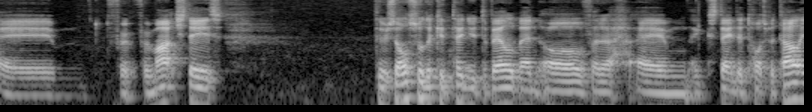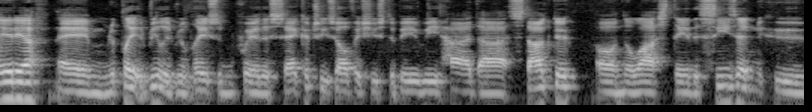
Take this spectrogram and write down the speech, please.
um, for, for match days. There's also the continued development of an um, extended hospitality area, um, repla- really replacing where the secretary's office used to be. We had a stag do on the last day of the season who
